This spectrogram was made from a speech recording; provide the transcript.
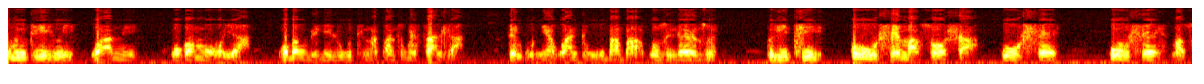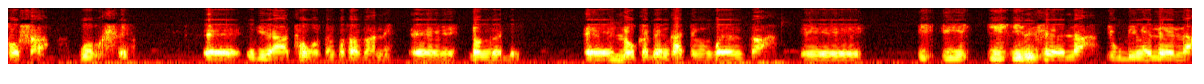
umndeni wami ngokwamoya ngoba ngibekile ukuthi ngaphansi kwesandla semboni yakwantu ubaba uzilezwe ngithi kuhle masosha kuhle. Kuhle masosha kuhle eh ngiyathokoza nkosazane eh nongcebo eh lokho ebengade ngikwenza eh indlela yokubingelela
